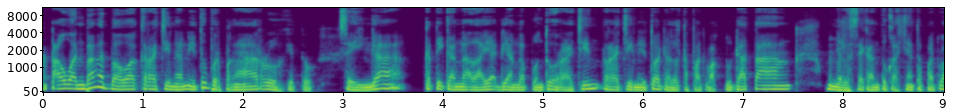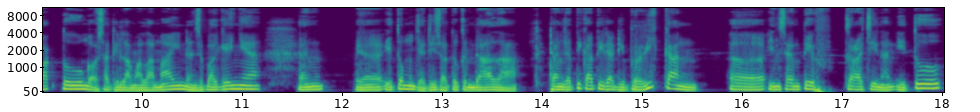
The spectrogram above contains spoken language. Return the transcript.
ketahuan banget bahwa kerajinan itu berpengaruh gitu. Sehingga ketika nggak layak dianggap untuk rajin, rajin itu adalah tepat waktu datang, menyelesaikan tugasnya tepat waktu, nggak usah dilama-lamain dan sebagainya. Dan ya, itu menjadi satu kendala. Dan ketika tidak diberikan uh, insentif kerajinan itu,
